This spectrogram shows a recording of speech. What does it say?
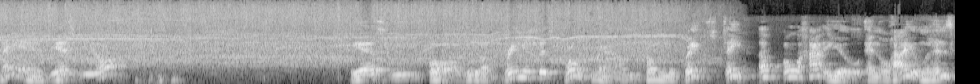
Amen. Yes, we are. Yes, we are. We are bringing this program from the great state of Ohio. And Ohioans,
